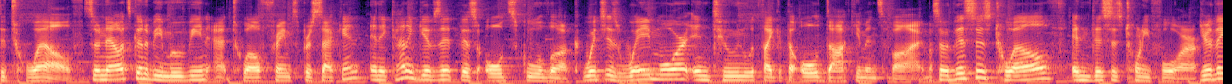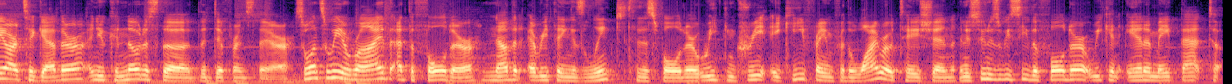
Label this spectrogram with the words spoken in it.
to 12. So now it's gonna be moving at 12 frames per second and it kind of gives it this old school look, which is way more in tune with like the old documents vibe. So this is 12 and this is 24. Here they are together and you can notice the, the difference there. So once we arrive at the folder, now that everything is linked to this folder, we can create a keyframe for the Y rotation. And as soon as we see the folder, we can animate that to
